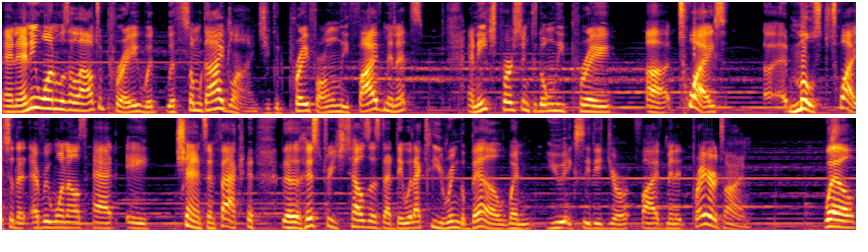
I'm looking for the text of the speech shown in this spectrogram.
and anyone was allowed to pray with, with some guidelines. You could pray for only five minutes, and each person could only pray uh, twice uh, at most twice so that everyone else had a chance. In fact, the history tells us that they would actually ring a bell when you exceeded your five minute prayer time. Well,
